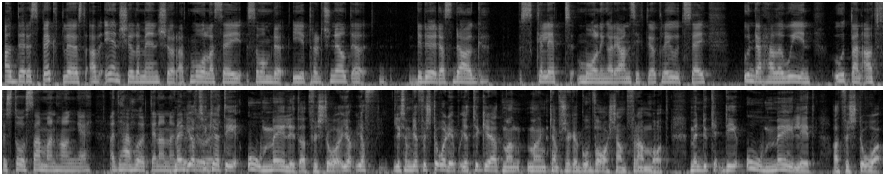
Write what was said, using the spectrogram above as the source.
att det är respektlöst av enskilda människor att måla sig som om det i traditionellt eh, det dödas dag skelettmålningar i ansiktet och klä ut sig under halloween utan att förstå sammanhanget, att det här hör till en annan Men kultur. jag tycker att det är omöjligt att förstå. Jag, jag, liksom, jag förstår det, jag tycker att man, man kan försöka gå varsamt framåt. Men du, det är omöjligt att förstå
